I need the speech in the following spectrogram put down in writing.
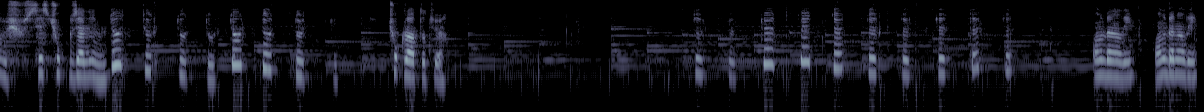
Abi ses çok güzel değil mi? Düt düt düt düt düt düt düt düt. Çok rahatlatıyor. Onu ben alayım. Onu ben alayım.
